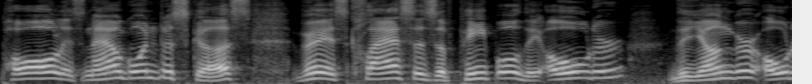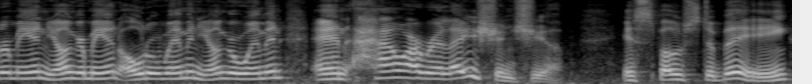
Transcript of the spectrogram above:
Paul is now going to discuss various classes of people, the older, the younger, older men, younger men, older women, younger women, and how our relationship is supposed to be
